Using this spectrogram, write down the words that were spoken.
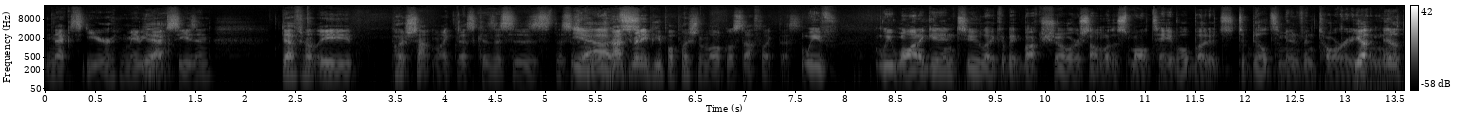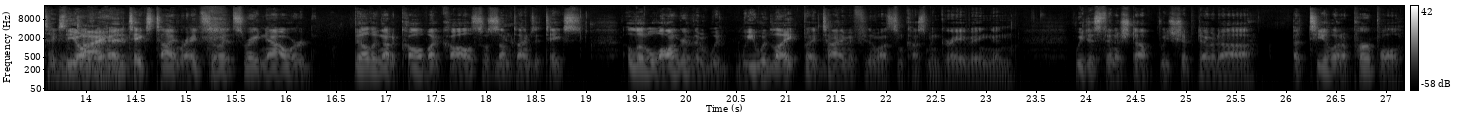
next year, maybe Yeah. next season. Definitely push something like this because this is this is Yeah, cool. There's not too many people pushing local stuff like this. We've we want to get into like a big buck show or something with a small table, but it's to build some inventory. Yep, and it'll take some the time overhead. and- It takes time, right? So it's right now we're building on a call by call, so sometimes it takes a little longer than would we would like. By time if you want some custom engraving, and we just finished up, we shipped out a a teal and a purple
